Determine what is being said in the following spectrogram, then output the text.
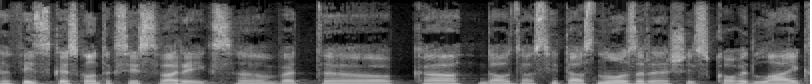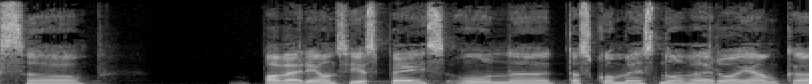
Fiziskais kontakts ir svarīgs, bet kā daudzās citās nozarēs šis Covid laiks pavēra jaunas iespējas, un tas, ko mēs novērojām, ka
